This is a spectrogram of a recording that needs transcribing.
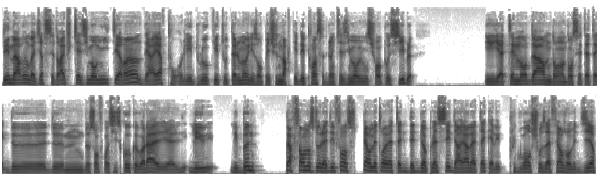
démarrer, on va dire, ces drives quasiment mi-terrain, derrière, pour les bloquer totalement et les empêcher de marquer des points, ça devient quasiment une mission impossible. Et il y a tellement d'armes dans, cette attaque de, San Francisco que voilà, les, bonnes performances de la défense permettant à l'attaque d'être bien placée. Derrière, l'attaque avait plus grand chose à faire, j'ai envie de dire.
